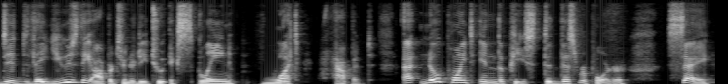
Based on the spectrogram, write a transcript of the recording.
did they use the opportunity to explain what happened. At no point in the piece did this reporter say,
